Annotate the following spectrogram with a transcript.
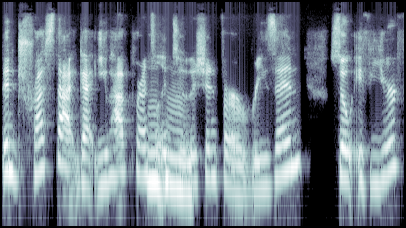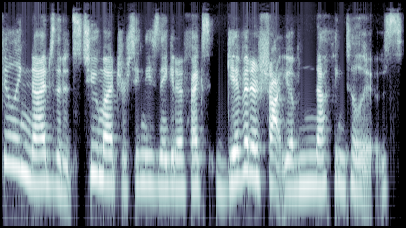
then trust that gut. You have parental mm-hmm. intuition for a reason. So if you're feeling nudged that it's too much or seeing these negative effects, give it a shot. You have nothing to lose.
